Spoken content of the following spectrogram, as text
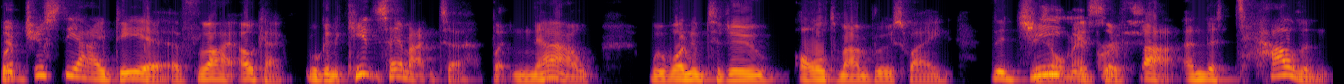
But Yep. just the idea of, right, okay, we're going to keep the same actor, but now we want him to do old man Bruce Wayne. The genius of that and the talent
